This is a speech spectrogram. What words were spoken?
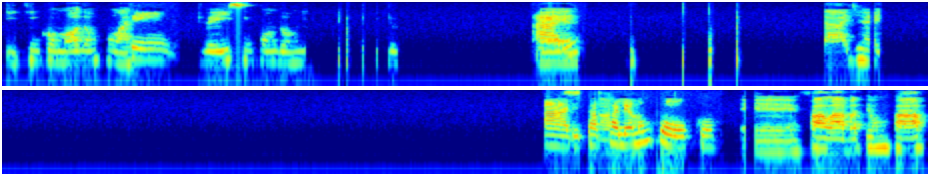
Que, que incomodam com latim. Vê isso em condomínio. Ari? É, aí. Ari, tá falhando um pouco. É, falar, bater um papo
